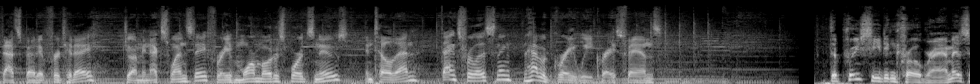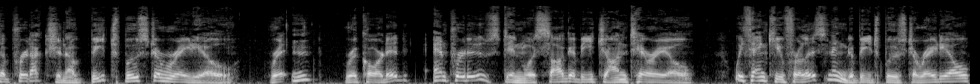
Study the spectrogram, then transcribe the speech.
That's about it for today. Join me next Wednesday for even more motorsports news. Until then, thanks for listening and have a great week, race fans. The preceding program is a production of Beach Booster Radio, written, recorded, and produced in Wasaga Beach, Ontario. We thank you for listening to Beach Booster Radio,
